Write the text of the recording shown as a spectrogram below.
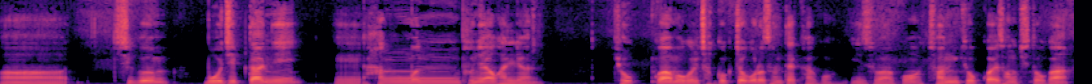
어, 지금 모집단이 예, 학문 분야 관련 교과목을 적극적으로 선택하고 이수하고 전 교과의 성취도가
